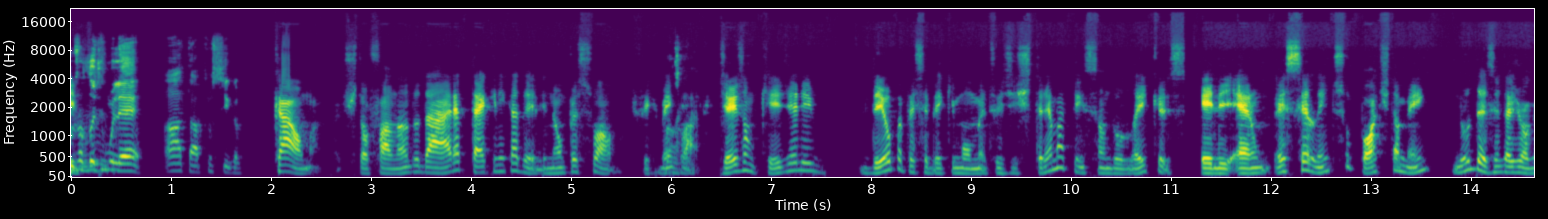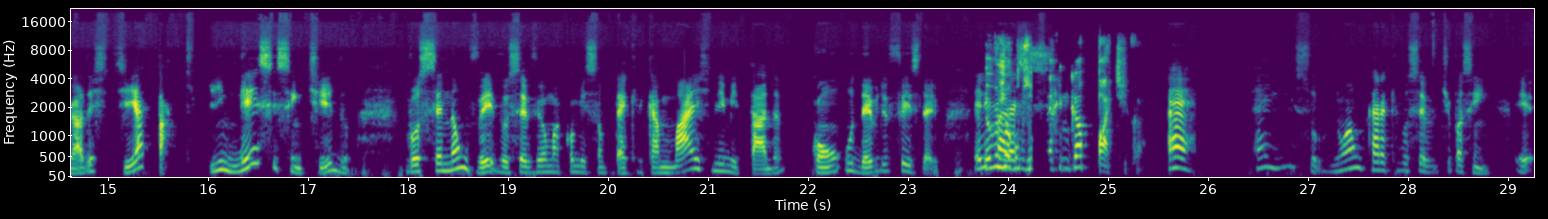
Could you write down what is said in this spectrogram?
abusador de mulher. Ah, tá, prossiga. Calma, estou falando da área técnica dele, não pessoal. Que Fique bem claro. Jason Kidd, ele deu para perceber que em momentos de extrema atenção do Lakers, ele era um excelente suporte também no desenho das jogadas de ataque. E nesse sentido, você não vê, você vê uma comissão técnica mais limitada com o David Fisdale. Ele Eu vejo uma parece comissão técnica apática. é, é isso. Não é um cara que você, tipo assim, eu,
